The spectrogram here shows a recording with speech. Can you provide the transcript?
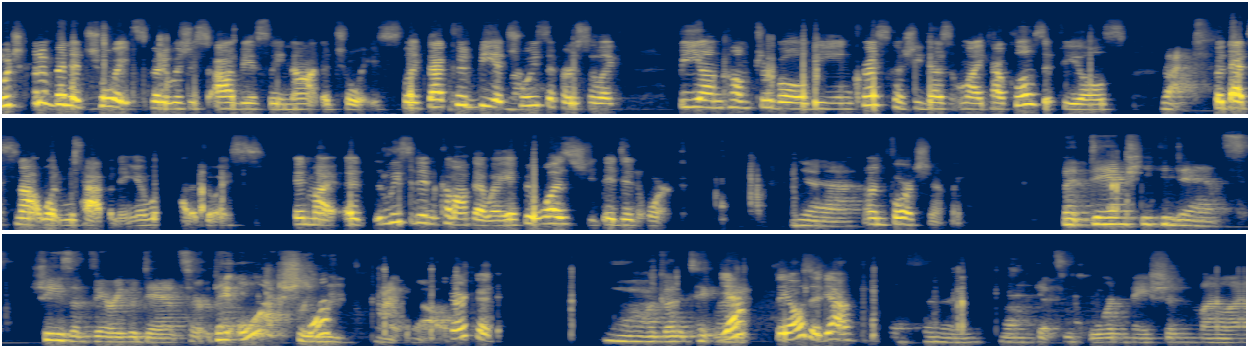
Which could have been a choice, but it was just obviously not a choice. Like that could be a choice of hers to like be uncomfortable being Chris because she doesn't like how close it feels. right. But that's not what was happening. It was not a choice. In my, at least it didn't come out that way. If it was, it didn't work. Yeah. Unfortunately. But damn, she can dance. She's a very good dancer. They all actually Yeah. move quite well. Very good. Oh, I gotta take my Yeah, they all did. Yeah. and and get some coordination in my life.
